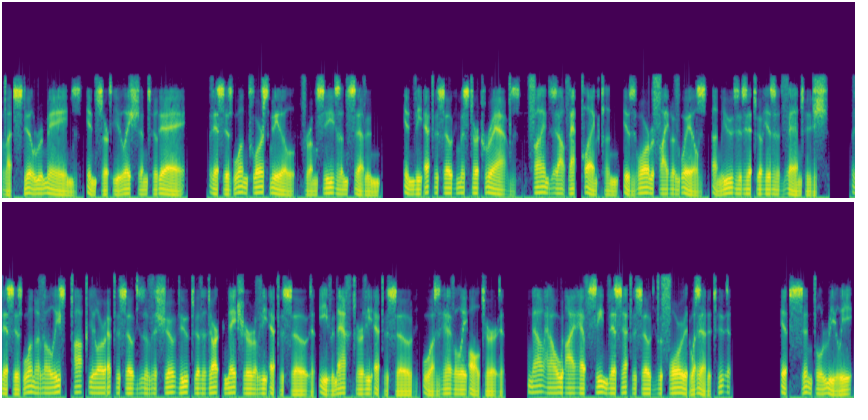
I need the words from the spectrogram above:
but still remains in circulation today. This is One Coarse Meal from season 7. In the episode Mr. Krabs finds out that Plankton is horrified of whales and uses it to his advantage. This is one of the least popular episodes of the show due to the dark nature of the episode, even after the episode was heavily altered. Now how I have seen this episode before it was edited? It's simple really.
